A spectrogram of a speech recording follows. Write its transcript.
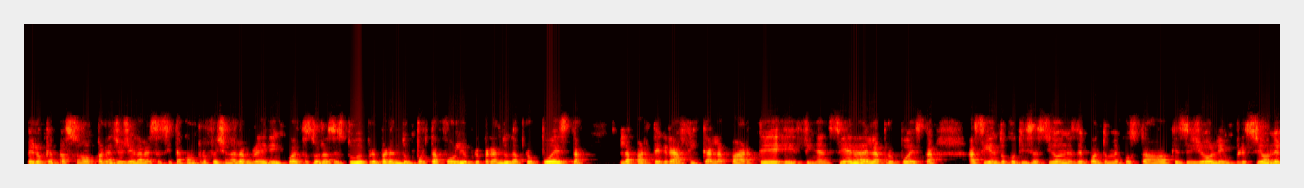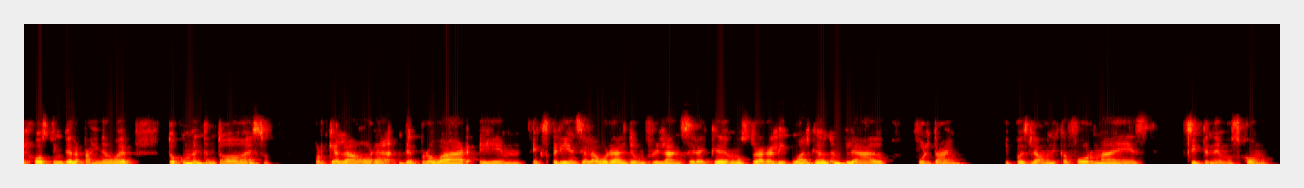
Pero ¿qué pasó para yo llegar a esa cita con Professional Upgrading? ¿Cuántas horas estuve preparando un portafolio, preparando una propuesta? La parte gráfica, la parte eh, financiera de la propuesta, haciendo cotizaciones de cuánto me costaba, qué sé yo, la impresión, el hosting de la página web. Documenten todo eso, porque a la hora de probar em, experiencia laboral de un freelancer hay que demostrar, al igual que de un empleado, full time. Y pues la única forma es si tenemos cómo.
